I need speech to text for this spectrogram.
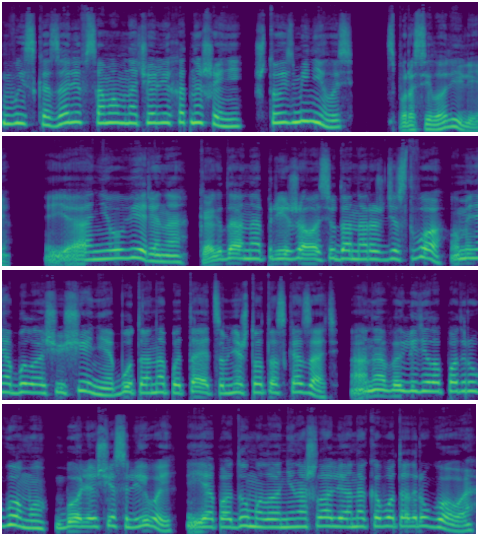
«Вы сказали в самом начале их отношений. Что изменилось?» — спросила Лилия. «Я не уверена. Когда она приезжала сюда на Рождество, у меня было ощущение, будто она пытается мне что-то сказать. Она выглядела по-другому, более счастливой. Я подумала, не нашла ли она кого-то другого.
